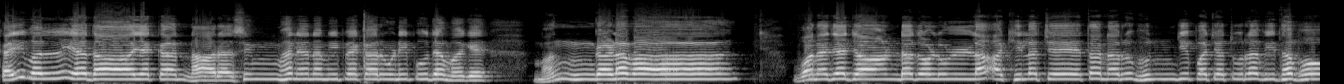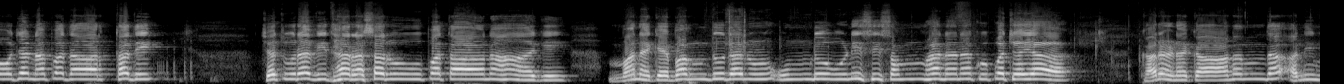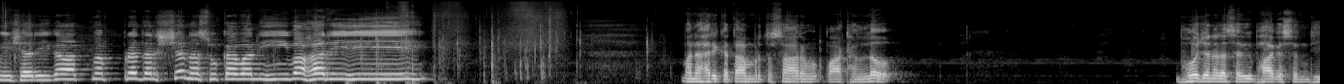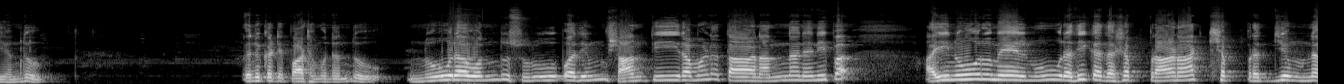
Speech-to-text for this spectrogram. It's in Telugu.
ಕೈವಲ್ಯದಾಯಕ ನಾರಸಿಂಹನ ನಮಿಪೆ ಕರುಣಿಪುದಮಗೆ ಮಂಗಳವ. ವನಜ ಜಾಂಡದೊಳುಳ್ಳ ಅಖಿಲ ಚೇತನರು ಭುಂಜಿಪ ಚತುರ ವಿಧ ಭೋಜನ ಪದಾರ್ಥದಿ. ಚತುರ ವಿಧ ರಸರೂಪತಾನಾಗಿ ಮನಕ್ಕೆ ಬಂದುದನು ಉಂಡು ಉಣಿಸಿ ಸಂಹನನ ಕುಪಚಯ. ಕರ್ಣಕಾನಂದ ಅನಿಮಿಷರಿಗಾತ್ಮ ప్రదర్శన సుఖవ నీవ హరి మన హరికథామృత సారము పాఠంలో భోజనరస విభాగ సంధి అందు వెనుకటి పాఠమునందు నూర ಒಂದು ಸುರೂಪದಿಂ ಶಾಂತಿರಮಣ ತಾನನ್ನ ನೆನಿಪ ಐನೂರು ಮೇಲ್ಮೂರಧಿಕ ದಶ ಪ್ರಾಣಾಖ್ಯ ಪ್ರದ್ಯುಮ್ನ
